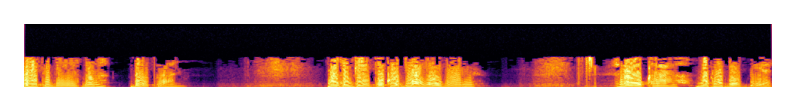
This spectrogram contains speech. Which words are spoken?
เวทนาเนะบีบรันมาสังเกตที่คนที่อายุยืนเราคาไม่ค่อยเบียดเบียน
